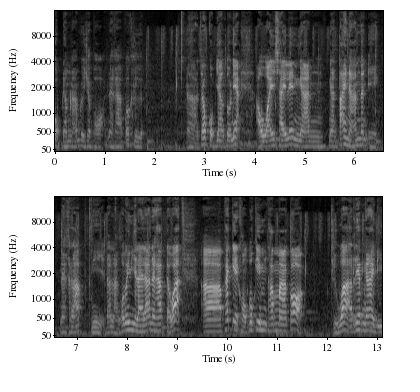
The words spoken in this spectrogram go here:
กบดำน้ำโดยเฉพาะนะครับก็คือเจ้ากบยางตัวเนี้ยเอาไว้ใช้เล่นงานงานใต้น้ำนั่นเองนะครับ นี่ด้านหลังก็ไม่มีอะไรแล้วนะครับ แต่ว่าอ่าแพ็กเกจของโปรกิมทำมาก็ ถือว่าเรียบง่ายดี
